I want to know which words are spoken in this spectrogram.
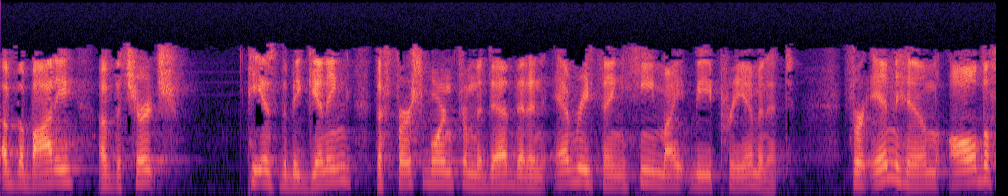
of the body of the church. He is the beginning, the firstborn from the dead, that in everything he might be preeminent. For in him all the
